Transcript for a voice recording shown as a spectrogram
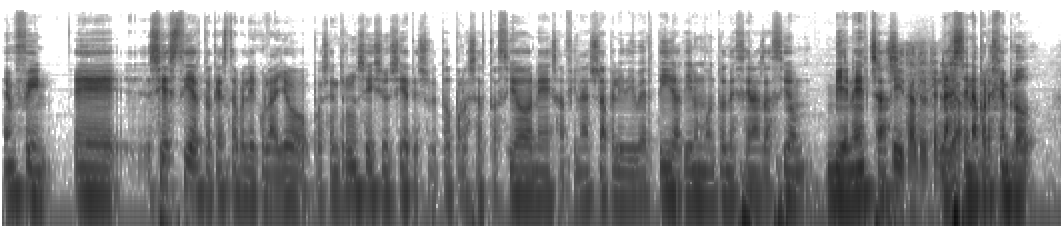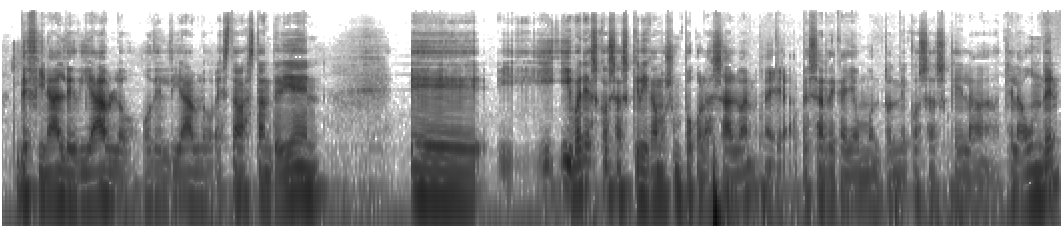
En fin, eh, sí es cierto que esta película yo, pues entre un 6 y un 7, sobre todo por las actuaciones, al final es una peli divertida, tiene un montón de escenas de acción bien hechas. Sí, está La escena, por ejemplo, de final de Diablo o del Diablo está bastante bien. Eh, y, y- y varias cosas que, digamos, un poco la salvan, eh, a pesar de que haya un montón de cosas que la, que la hunden.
